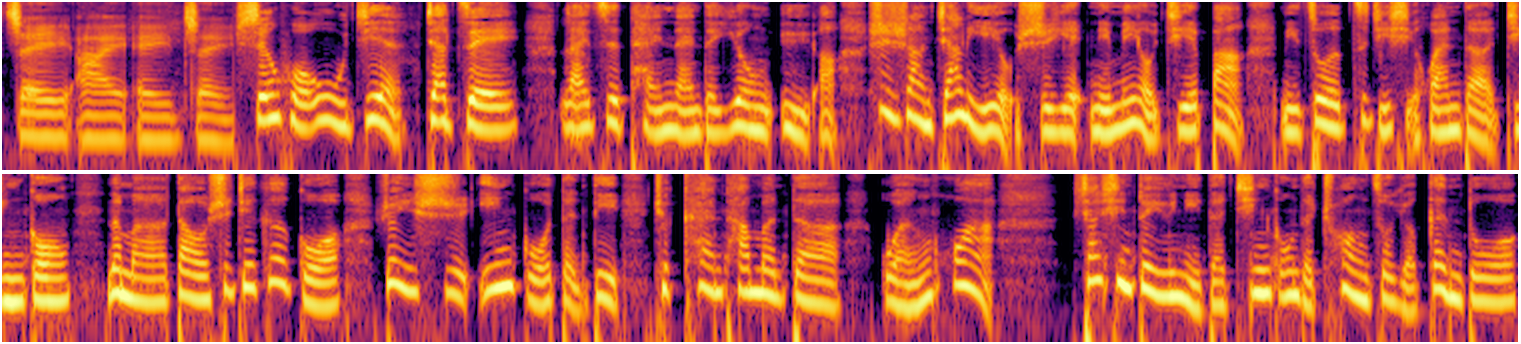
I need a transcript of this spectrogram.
J I A J，生活物件加 J，来自台南的用语啊。事实上，家里也有事业，你没有。接棒，你做自己喜欢的金工，那么到世界各国、瑞士、英国等地去看他们的文化，相信对于你的金工的创作有更多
